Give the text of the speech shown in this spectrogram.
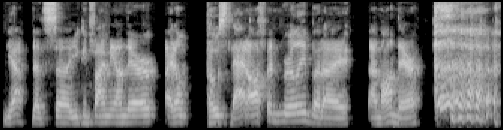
yeah, that's uh, you can find me on there. I don't post that often, really, but I I'm on there.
